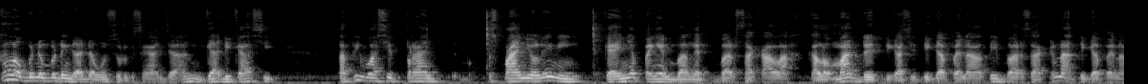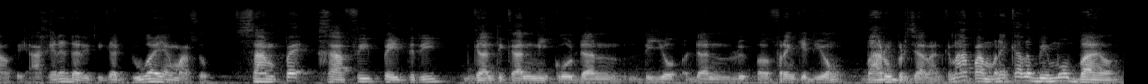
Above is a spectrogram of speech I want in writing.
kalau bener-bener nggak ada unsur kesengajaan, nggak dikasih. Tapi wasit Peran Spanyol ini kayaknya pengen banget Barca kalah. Kalau Madrid dikasih tiga penalti, Barca kena tiga penalti. Akhirnya dari tiga dua yang masuk. Sampai Javi Pedri gantikan Nico dan Dio dan uh, Frankie Diong baru berjalan. Kenapa? Mereka lebih mobile.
